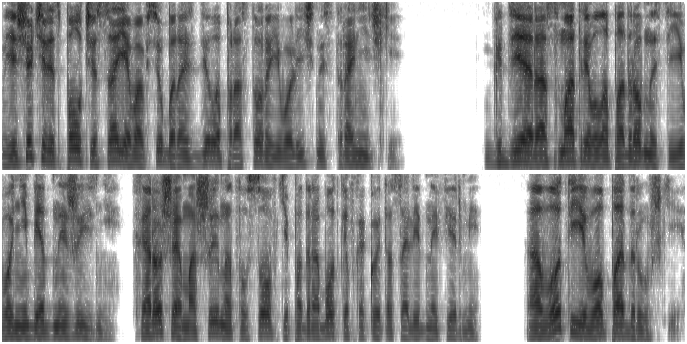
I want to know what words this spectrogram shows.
Еще через полчаса я вовсю бороздила просторы его личной странички, где рассматривала подробности его небедной жизни. Хорошая машина, тусовки, подработка в какой-то солидной фирме. А вот его подружки.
